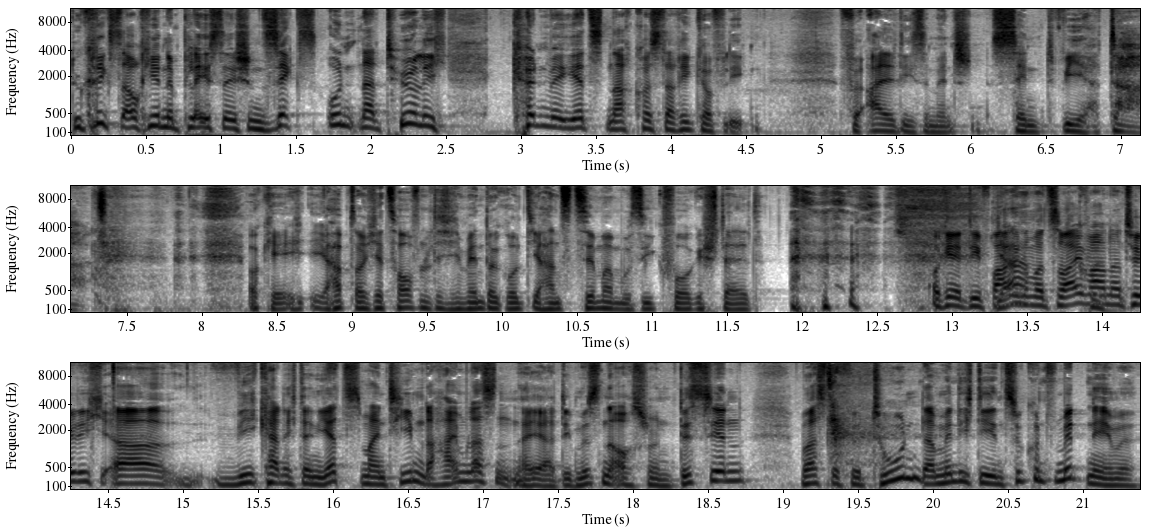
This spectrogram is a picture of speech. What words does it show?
Du kriegst auch hier eine Playstation 6 und natürlich können wir jetzt nach Costa Rica fliegen. Für all diese Menschen sind wir da. Okay, ihr habt euch jetzt hoffentlich im Hintergrund die Hans Zimmer Musik vorgestellt. Okay, die Frage Ja, Nummer zwei war natürlich, äh, wie kann ich denn jetzt mein Team daheim lassen? Naja, die müssen auch schon ein bisschen was dafür tun, damit ich die in Zukunft mitnehme.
